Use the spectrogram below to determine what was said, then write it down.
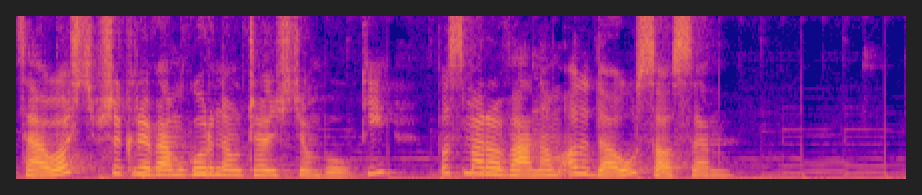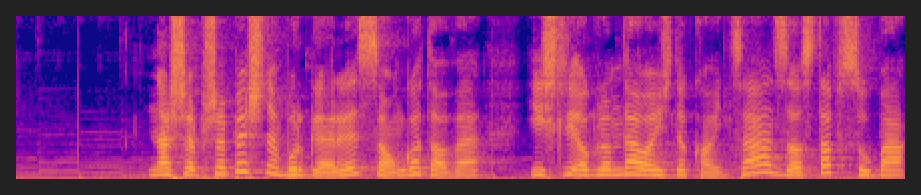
Całość przykrywam górną częścią bułki, posmarowaną od dołu sosem. Nasze przepyszne burgery są gotowe. Jeśli oglądałeś do końca, zostaw suba,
